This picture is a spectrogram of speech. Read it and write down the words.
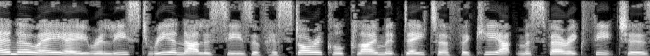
NOAA released reanalyses of historical climate data for key atmospheric features,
